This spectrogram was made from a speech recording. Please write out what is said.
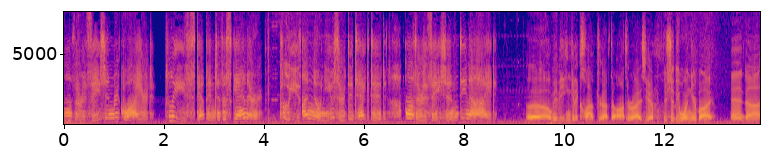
Authorization required. Please step into the scanner. Please, unknown user detected. Authorization denied. Oh, maybe you can get a claptrap to authorize you. There should be one nearby. And, uh,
